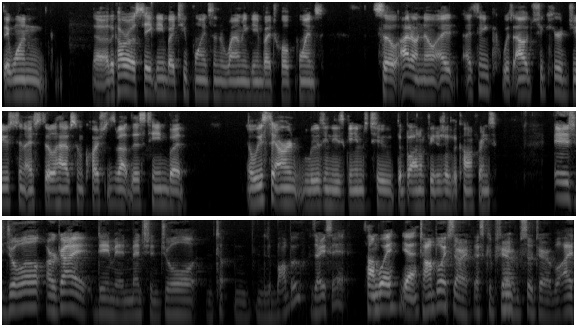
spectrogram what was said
they won uh, the Colorado State game by two points and the Wyoming game by twelve points. So I don't know. I I think without Shakir Juiston, I still have some questions about this team, but at least they aren't losing these games to the bottom feeders of the conference. Is Joel our guy Damon mentioned Joel Bambu? Is that how you say it? Tomboy, yeah. Tomboy, sorry, that's computer. I'm so terrible. I,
